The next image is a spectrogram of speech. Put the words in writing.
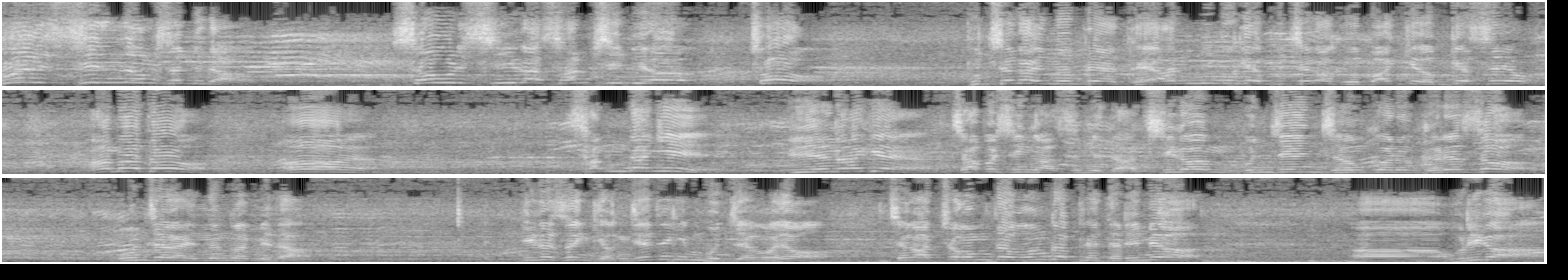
훨씬 넘습니다. 서울시가 30여 조 부채가 있는데 대한민국의 부채가 그밖에 없겠어요? 아마도 어, 상당히 유연하게 잡으신 것 같습니다. 지금 문재인 정권은 그래서 문제가 있는 겁니다. 이것은 경제적인 문제고요. 제가 조금 더 언급해드리면 어, 우리가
